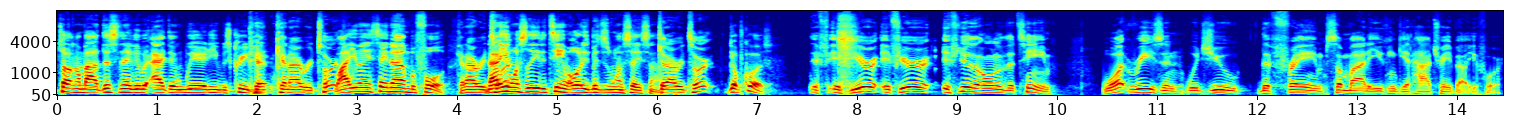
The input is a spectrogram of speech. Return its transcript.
talking about this nigga acting weird. He was creepy. Can, can I retort? Why you ain't say nothing before? Can I retort? Now he wants to lead the team. All these bitches want to say something. Can I retort? of course. If if you're if you're if you're the owner of the team, what reason would you deframe somebody you can get high trade value for?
